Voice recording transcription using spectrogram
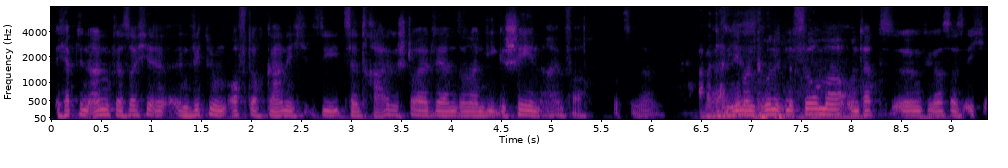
Ich habe den Eindruck, dass solche Entwicklungen oft auch gar nicht sie zentral gesteuert werden, sondern die geschehen einfach sozusagen. aber Also dann jemand gründet eine Firma und hat irgendwie, was weiß ich,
